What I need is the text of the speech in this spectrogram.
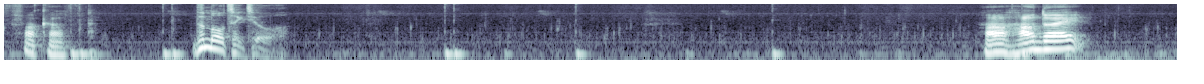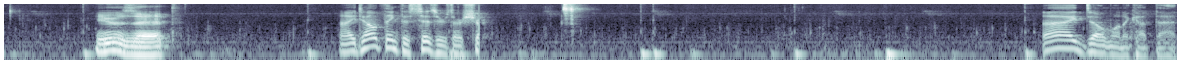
fuck off. the multi tool. How how do I use it? I don't think the scissors are sharp. I don't want to cut that.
